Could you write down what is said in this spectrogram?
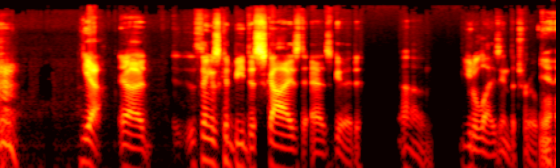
yeah. Uh, things could be disguised as good, um, utilizing the trope. Yeah.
